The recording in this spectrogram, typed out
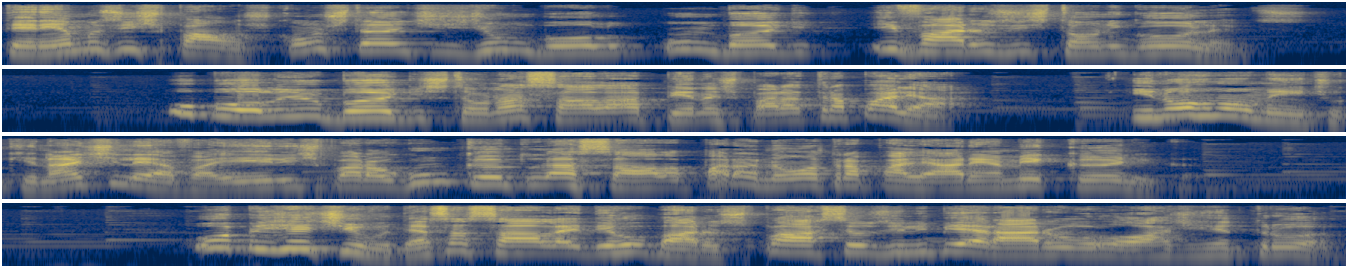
teremos spawns constantes de um bolo, um bug e vários Stone Golems. O bolo e o bug estão na sala apenas para atrapalhar, e normalmente o Knight leva eles para algum canto da sala para não atrapalharem a mecânica. O objetivo dessa sala é derrubar os Parcels e liberar o Lord Retro.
